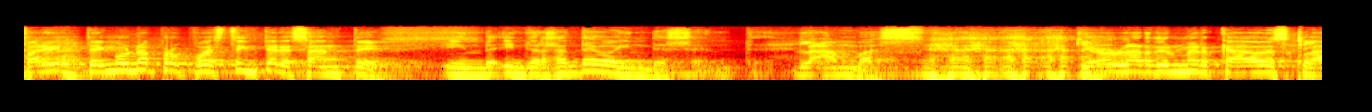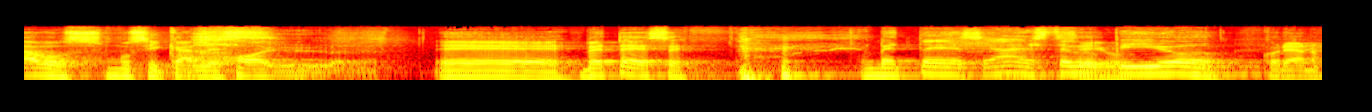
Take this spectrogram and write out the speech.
Farid, tengo una propuesta interesante. Inde- ¿Interesante o indecente? Ambas. Quiero hablar de un mercado de esclavos musicales. Eh, BTS. BTS, ah, este Sí, grupillo. Coreano.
